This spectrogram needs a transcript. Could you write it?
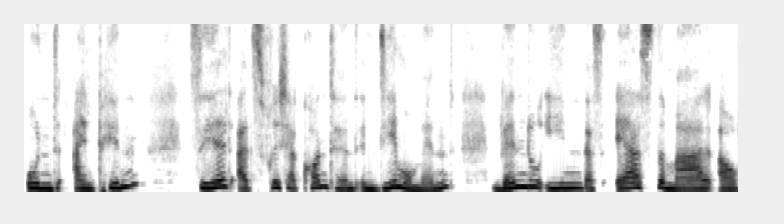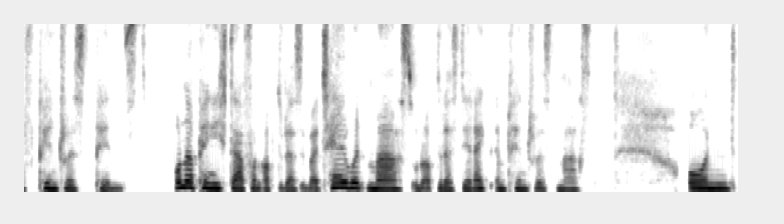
Und ein Pin zählt als frischer Content in dem Moment, wenn du ihn das erste Mal auf Pinterest pinst. Unabhängig davon, ob du das über Tailwind machst oder ob du das direkt im Pinterest machst. Und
